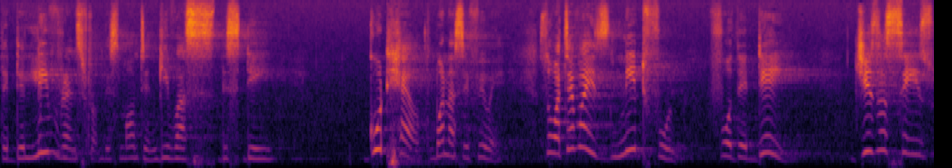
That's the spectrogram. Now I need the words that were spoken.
the deliverance from this mountain, give us this day good health. Bwana asifiwe. So, whatever is needful for the day, Jesus says,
